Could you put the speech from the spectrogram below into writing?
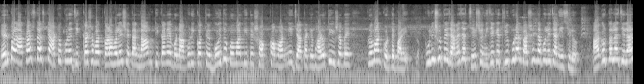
এরপর আকাশ দাসকে আটক করে জিজ্ঞাসাবাদ করা হলে সে তার নাম, ঠিকানা এবং নাগরিকত্বের বৈধ প্রমাণ দিতে সক্ষম হননি যা তাকে ভারতীয় হিসাবে প্রমাণ করতে পারে। পুলিশ সূত্রে জানা যাচ্ছে, সে নিজেকে ত্রিপুরার বাসিন্দা বলে জানিয়েছিল। আগরতলা জেলার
